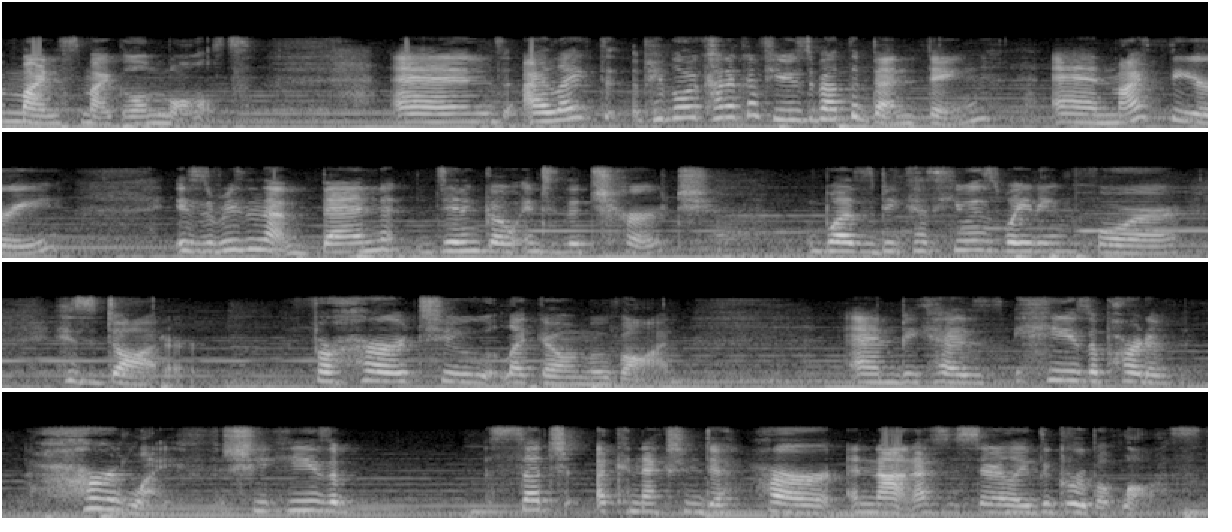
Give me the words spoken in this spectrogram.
minus Michael and Walt. And I liked people are kind of confused about the Ben thing, and my theory is the reason that Ben didn't go into the church was because he was waiting for his daughter, for her to let go and move on, and because he is a part of her life. She he's a such a connection to her and not necessarily the group of Lost.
